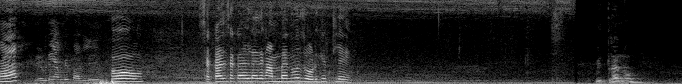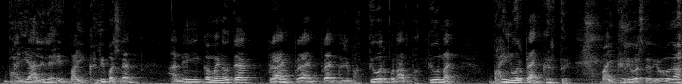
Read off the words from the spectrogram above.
हा हो? सकाळ सकाळ डायरेक्ट आंब्यांवर जोड घेतले. मित्रांनो बाई आलेले आहेत बाई खाली बसल्यान. आणि कमेंट होत्या प्रँक प्रँक प्रँक म्हणजे भक्तीवर पण आज भक्तीवर नाही. बाईंवर प्रँक करतोय. बाई खाली हे बघा.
